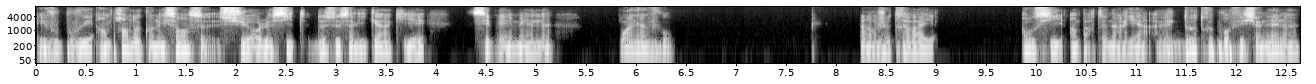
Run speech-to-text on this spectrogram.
et vous pouvez en prendre connaissance sur le site de ce syndicat qui est cpmn.info. Alors, je travaille aussi en partenariat avec d'autres professionnels, hein,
